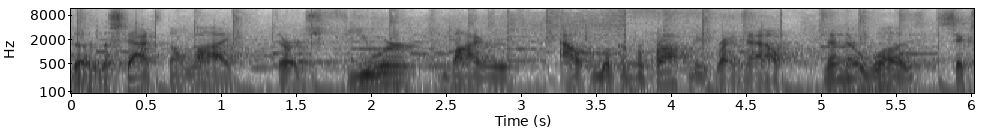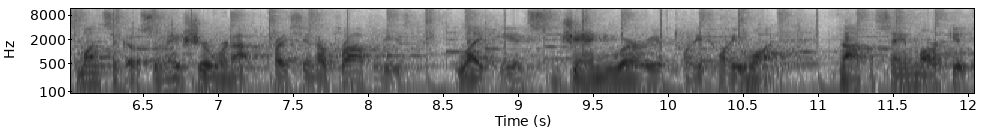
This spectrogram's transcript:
The, the stats don't lie. There are fewer buyers out looking for properties right now than there was six months ago. So make sure we're not pricing our properties like it's January of 2021. Not the same market,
